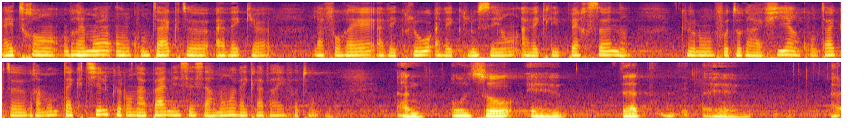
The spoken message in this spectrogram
à être en- vraiment en contact euh, avec euh, la forêt, avec l'eau, avec l'océan, avec les personnes que l'on photographie, un contact vraiment tactile que l'on n'a pas nécessairement avec l'appareil photo. and also uh, that uh,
